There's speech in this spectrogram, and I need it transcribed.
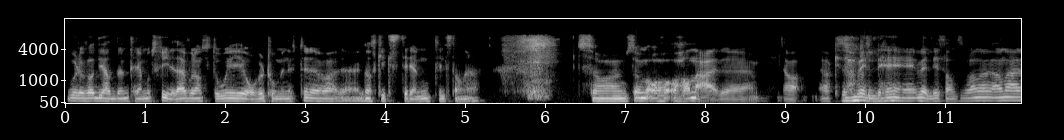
hvor det var, de hadde en tre mot fire der, hvor han sto i over to minutter. Det var eh, ganske ekstreme tilstander der. Så, så, og, og han er eh, Ja, jeg har ikke så veldig, veldig sans for han. Han, er,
